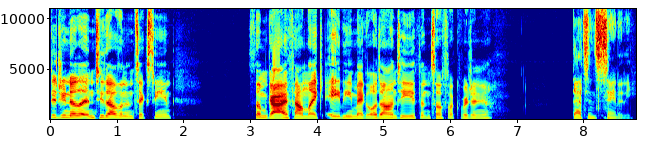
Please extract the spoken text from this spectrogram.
Did you know that in 2016, some guy found like 80 megalodon teeth in Suffolk, Virginia? That's insanity.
